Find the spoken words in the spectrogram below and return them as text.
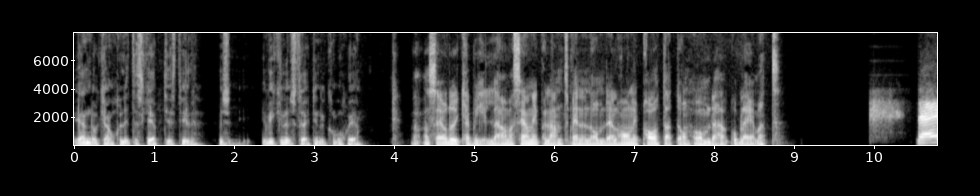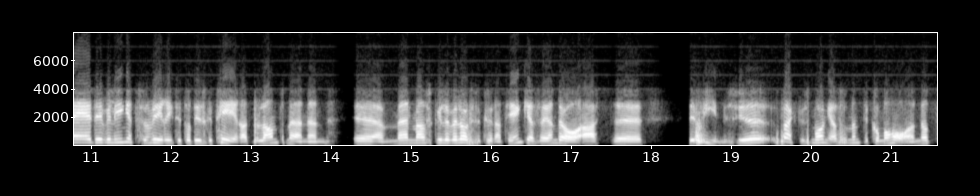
ändå kanske lite skeptisk till hur, i vilken utsträckning det kommer att ske. Vad säger du Camilla? Vad säger ni på Lantmännen om det? Eller har ni pratat om, om det här problemet? Nej, det är väl inget som vi riktigt har diskuterat på Lantmännen. Eh, men man skulle väl också kunna tänka sig ändå att eh, det finns ju faktiskt många som inte kommer ha något,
